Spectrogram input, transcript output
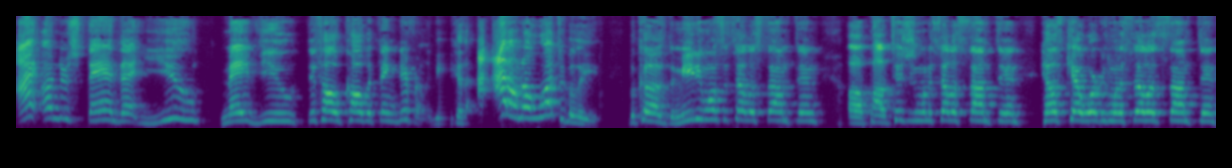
I understand that you may view this whole COVID thing differently because I, I don't know what to believe because the media wants to sell us something, uh, politicians want to sell us something, healthcare workers want to sell us something,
